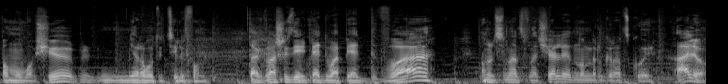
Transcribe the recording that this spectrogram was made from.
по-моему, вообще не работает телефон. Так, 269-5252. 017 в начале, номер городской. Алло,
